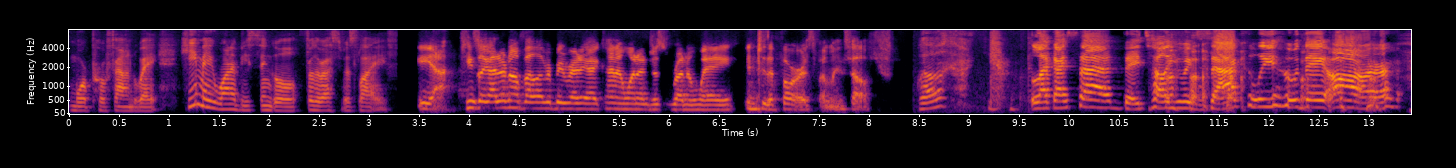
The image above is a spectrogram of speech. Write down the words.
more profound way. He may want to be single for the rest of his life. Yeah. He's like, I don't know if I'll ever be ready. I kind of want to just run away into the forest by myself. Well, Like I said, they tell you exactly who they are.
